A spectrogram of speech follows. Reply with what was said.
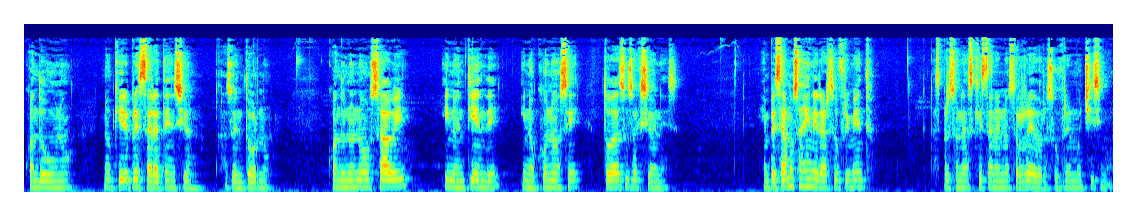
cuando uno no quiere prestar atención a su entorno, cuando uno no sabe y no entiende y no conoce todas sus acciones, empezamos a generar sufrimiento. Las personas que están a nuestro alrededor sufren muchísimo.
